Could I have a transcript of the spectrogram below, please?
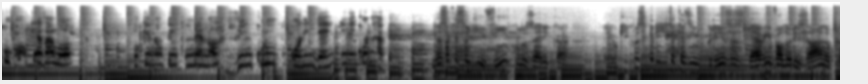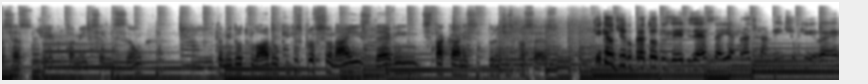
por qualquer valor porque não tem o menor vínculo com ninguém e nem com nada. Nessa questão de vínculos, Érica, é, o que você acredita que as empresas devem valorizar no processo de recrutamento e seleção? E também, do outro lado, o que os profissionais devem destacar nesse, durante esse processo? O que, que eu digo para todos eles? Essa aí é praticamente o que é,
